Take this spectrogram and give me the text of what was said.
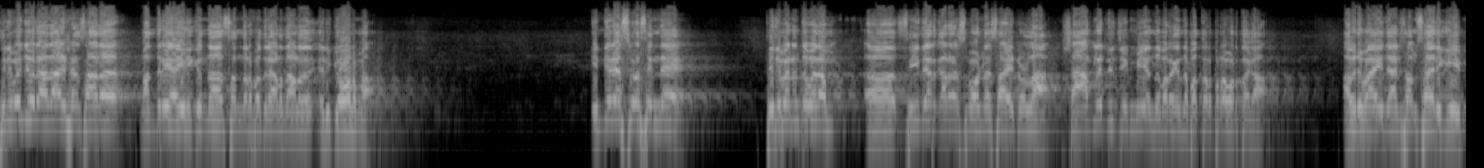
തിരുവഞ്ചൂർ രാധാകൃഷ്ണൻ സാറ് മന്ത്രിയായിരിക്കുന്ന സന്ദർഭത്തിലാണെന്നാണ് എനിക്ക് ഓർമ്മ. ഇന്ത്യൻ എക്സ്പ്രസിന്റെ തിരുവനന്തപുരം സീനിയർ കറസ്പോണ്ടൻസ് ആയിട്ടുള്ള ഷാർലറ്റ് ജിമ്മി എന്ന് പറയുന്ന പത്രപ്രവർത്തക. അവരുമായി ഞാൻ സംസാരിക്കുകയും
